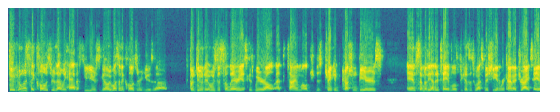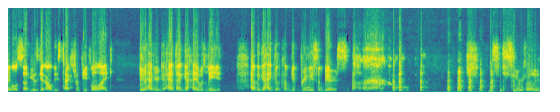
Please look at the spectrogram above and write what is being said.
dude? Who was the closer that we had a few years ago? He wasn't a closer. He was a, but dude, it was just hilarious because we were all at the time all just drinking, crushing beers, and some of the other tables because it's West Michigan were kind of dry tables. So he was getting all these texts from people like, dude, have your have that guy. It was me. Have the guy go, come get bring me some beers. Super funny.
